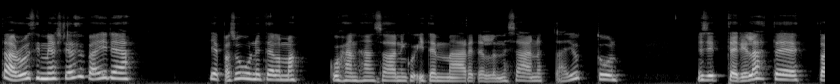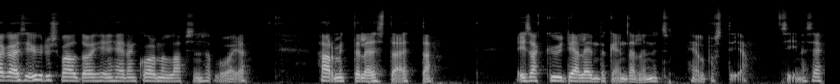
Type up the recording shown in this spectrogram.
tämä on Ruthin mielestä hyvä idea, jepa suunnitelma, kun hän, hän saa niin itse määritellä ne säännöt tähän juttuun. Ja sitten Teddy lähtee takaisin Yhdysvaltoihin heidän kolmen lapsensa luo ja harmittelee sitä, että ei saa kyytiä lentokentälle nyt helposti ja siinä se.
